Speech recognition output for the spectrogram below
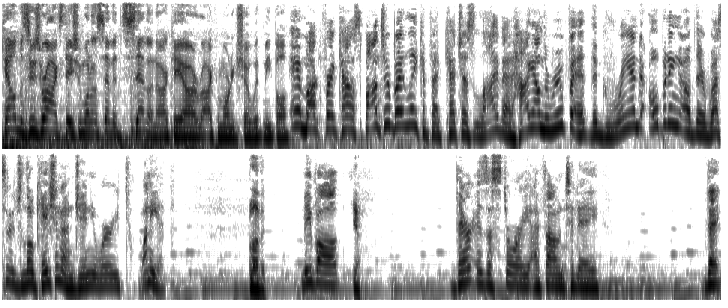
Kalamazoo's Rock Station 1077 RKR Rocker Morning Show with me, Meatball. And Mark Frankhouse, sponsored by Lake Effect. Catch us live at High on the Roof at the grand opening of their Westnedge location on January 20th. Love it. Meatball, Yeah. there is a story I found today that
